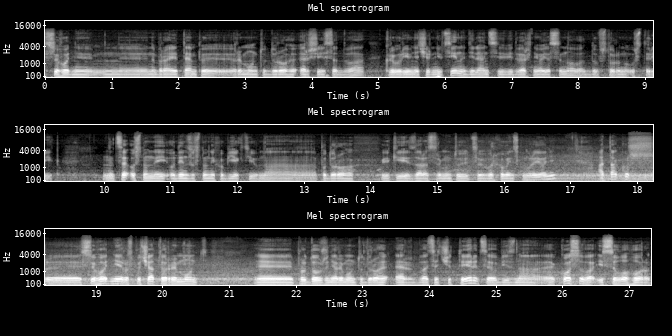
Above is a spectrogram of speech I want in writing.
сьогодні е, набирає темпи ремонту дороги Р-62 Криворівня Чернівці на ділянці від Верхнього Ясинова до в сторону Устерік. Це основний, один з основних об'єктів на, по дорогах, які зараз ремонтуються в Верховинському районі. А також е, сьогодні розпочато ремонт Е, продовження ремонту дороги Р-24, це об'їзна е, Косова і село Город.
